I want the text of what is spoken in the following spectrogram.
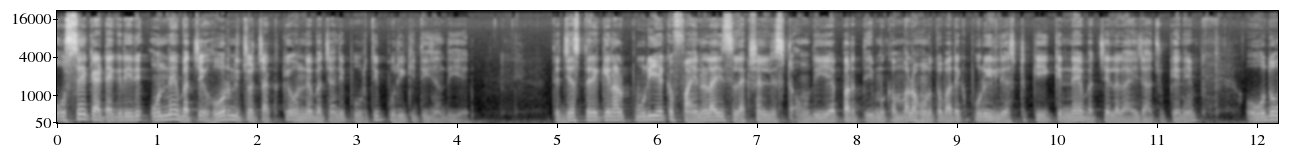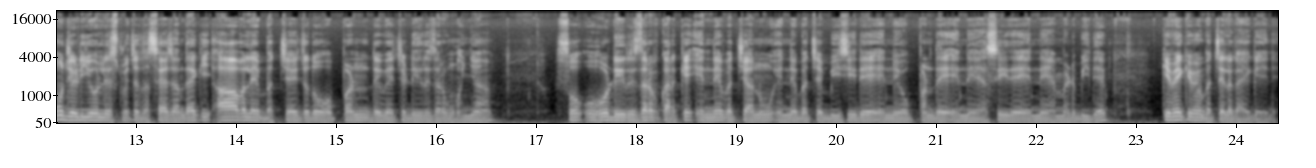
ਉਸੇ ਕੈਟਾਗਰੀ ਦੇ ਉਹਨੇ ਬੱਚੇ ਹੋਰ ਨੀਚੋਂ ਚੱਕ ਕੇ ਉਹਨੇ ਬੱਚਿਆਂ ਦੀ ਪੂਰਤੀ ਪੂਰੀ ਕੀਤੀ ਜਾਂਦੀ ਹੈ। ਤੇ ਜਿਸ ਤਰੀਕੇ ਨਾਲ ਪੂਰੀ ਇੱਕ ਫਾਈਨਲਾਈਜ਼ ਸਿਲੈਕਸ਼ਨ ਲਿਸਟ ਆਉਂਦੀ ਹੈ, ਭਰਤੀ ਮੁਕੰਮਲ ਹੋਣ ਤੋਂ ਬਾਅਦ ਇੱਕ ਪੂਰੀ ਲਿਸਟ ਕੀ ਕਿੰਨੇ ਬੱਚੇ ਲਗਾਏ ਜਾ ਚੁੱਕੇ ਨੇ, ਉਦੋਂ ਜਿਹੜੀ ਉਹ ਲਿਸਟ ਵਿੱਚ ਦੱਸਿਆ ਜਾਂਦਾ ਹੈ ਕਿ ਆਹ ਵਾਲੇ ਬੱਚੇ ਜਦੋਂ ਓਪਨ ਦੇ ਵਿੱਚ ਡੀ ਰਿਜ਼ਰਵ ਹੋਈਆਂ ਸੋ ਉਹ ਡੀ ਰਿਜ਼ਰਵ ਕਰਕੇ ਇੰਨੇ ਬੱਚਿਆਂ ਨੂੰ, ਇੰਨੇ ਬੱਚੇ BC ਦੇ, ਇੰਨੇ ਓਪਨ ਦੇ, ਇੰਨੇ SC ਦੇ, ਇੰਨੇ M&B ਦੇ ਕਿਵੇਂ ਕਿਵੇਂ ਬੱਚੇ ਲਗਾਏ ਗਏ ਨੇ?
